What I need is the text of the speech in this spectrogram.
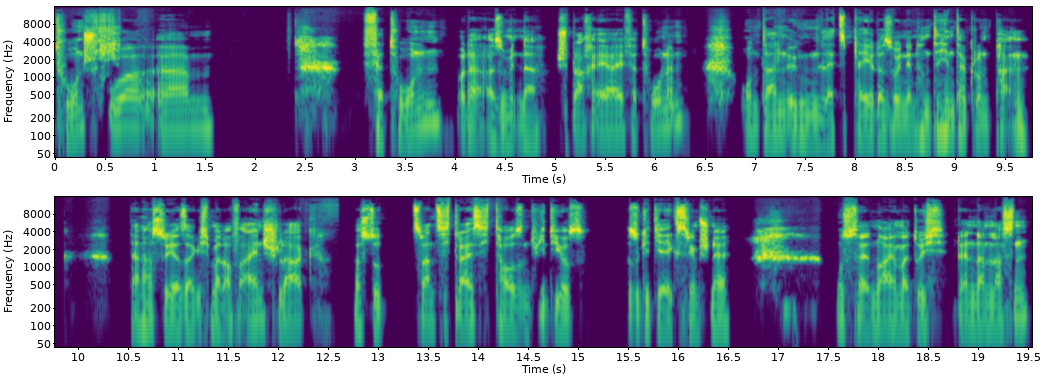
Tonspur ähm, vertonen oder also mit einer Sprache-AI vertonen und dann irgendein Let's Play oder so in den Hintergrund packen. Dann hast du ja, sag ich mal, auf einen Schlag hast du 20, 30.000 Videos. Also geht ja extrem schnell. Musst du ja nur einmal durchrendern lassen.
